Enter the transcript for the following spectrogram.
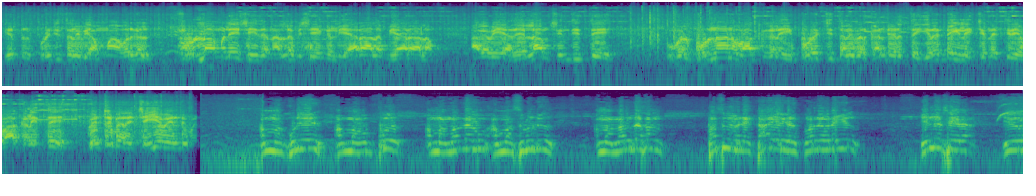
என்று புரட்சி தலைவி அம்மா அவர்கள் சொல்லாமலே செய்த நல்ல விஷயங்கள் ஏராளம் ஏராளம். ஆகவே அதையெல்லாம் சிந்தித்து உங்கள் பொன்னான வாக்குகளை புரட்சி தலைவர் கண்டெடுத்த இரட்டை இலை சின்னத்திலே வாக்களித்து வெற்றி பெற செய்ய வேண்டும். அம்மா குடிநீர் அம்மா உப்பு அம்மா மந்தகம் அம்மா சுருடு அம்மா மந்தகம் பசுமை விலை காய்கறிகள் குறைந்த விலையில் என்ன செய்யற? இது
